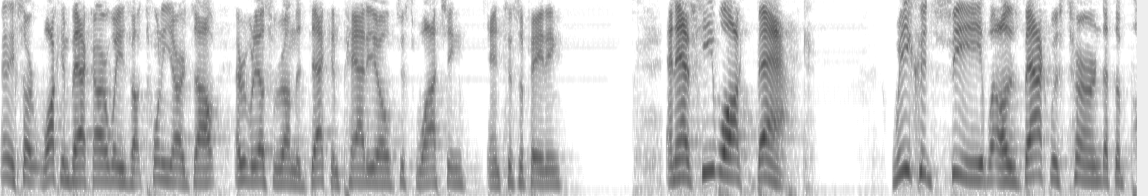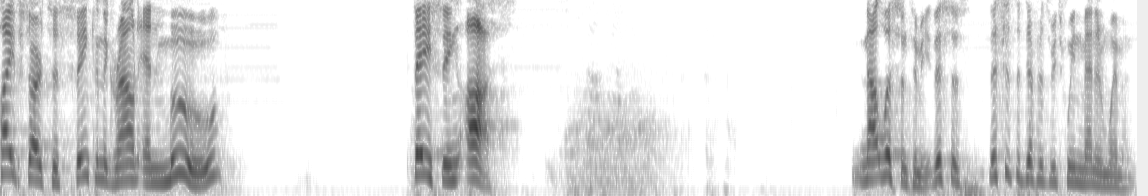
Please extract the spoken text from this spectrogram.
And he started walking back our way. He's about 20 yards out. Everybody else was on the deck and patio, just watching, anticipating. And as he walked back, we could see, while his back was turned, that the pipe started to sink in the ground and move, facing us. Now listen to me. This is this is the difference between men and women.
